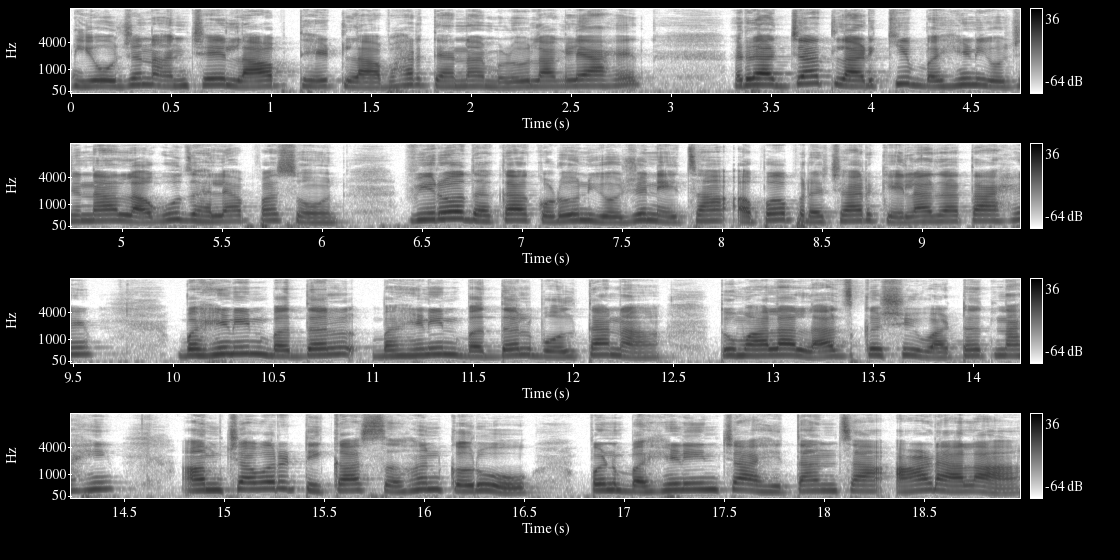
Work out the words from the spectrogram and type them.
योजनांचे लाभ थेट लाभार्थ्यांना मिळू लागले आहेत. राज्यात लाडकी बहीण योजना लागू झाल्यापासून विरोधकाकडून योजनेचा अपप्रचार केला जात आहे. बहिणींबद्दल बहिणींबद्दल बोलताना तुम्हाला लाज कशी वाटत नाही? आमच्यावर टीका सहन करू पण बहिणींच्या हितांचा आड आला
